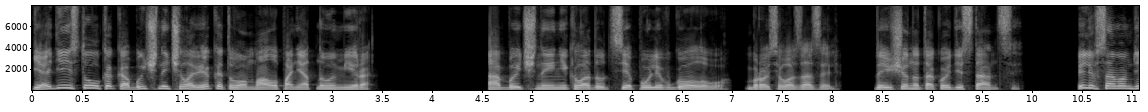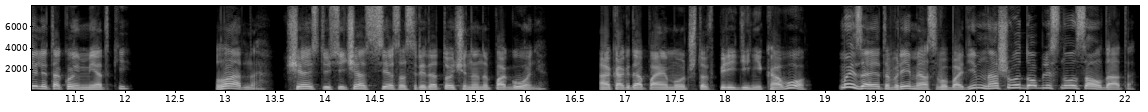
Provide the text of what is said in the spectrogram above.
Я действовал как обычный человек этого малопонятного мира». «Обычные не кладут все пули в голову», — бросила Зазель. «Да еще на такой дистанции. Или в самом деле такой меткий?» «Ладно, к счастью, сейчас все сосредоточены на погоне. А когда поймут, что впереди никого, мы за это время освободим нашего доблестного солдата».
